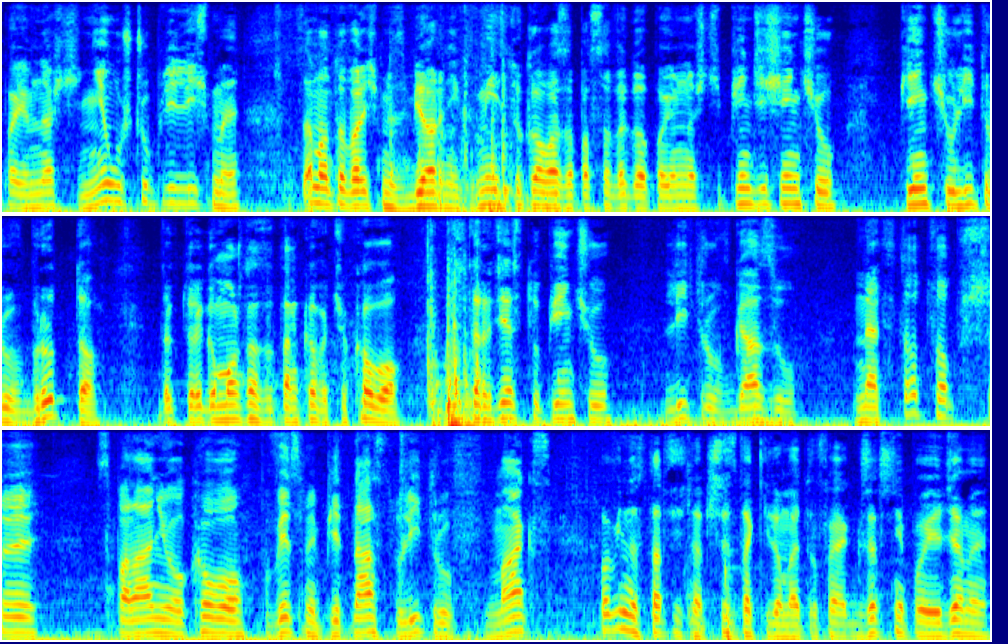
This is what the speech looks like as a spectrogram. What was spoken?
pojemności nie uszczupliliśmy. Zamontowaliśmy zbiornik w miejscu koła zapasowego o pojemności 55 litrów brutto, do którego można zatankować około 45 litrów gazu netto, co przy spalaniu około powiedzmy 15 litrów max powinno starczyć na 300 km, a jak grzecznie pojedziemy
